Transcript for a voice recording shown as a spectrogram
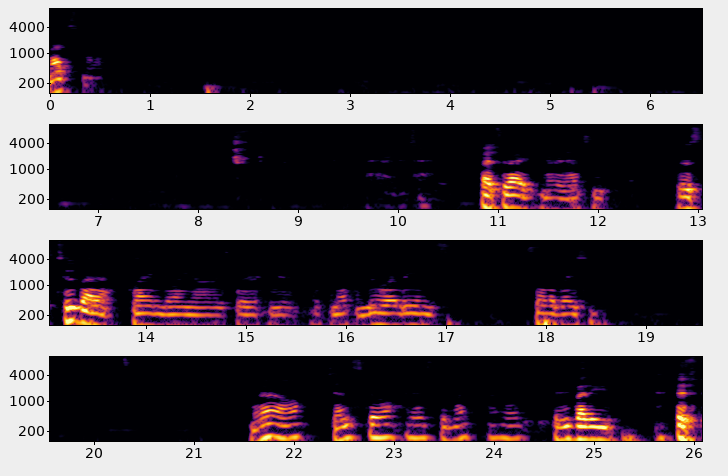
Much more. That's right, mariachi. There's tuba playing going on as we're here, like a New Orleans celebration. Well, Jen still has the microphone, right? Anybody has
